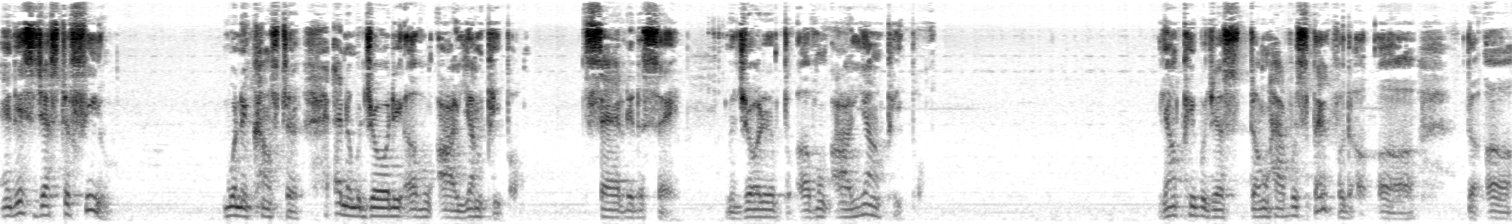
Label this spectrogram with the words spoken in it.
And is just a few when it comes to, and the majority of them are young people. Sadly to say, majority of them are young people. Young people just don't have respect for the uh, the uh,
